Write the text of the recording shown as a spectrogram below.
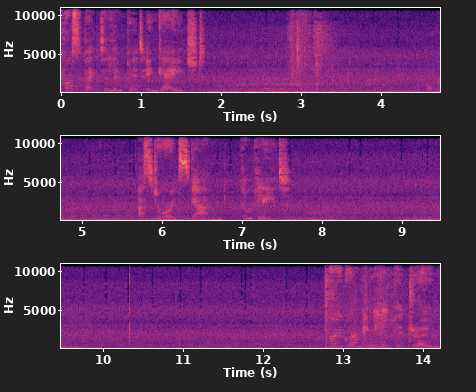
Prospector limpet engaged. Asteroid scan complete. Programming limpet drone.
